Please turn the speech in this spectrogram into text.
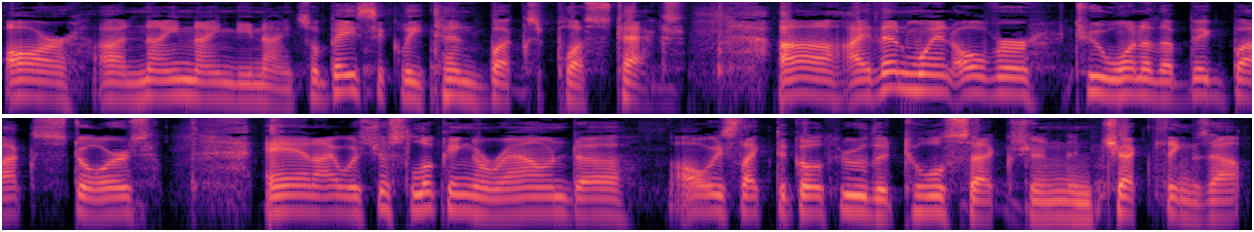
are uh, 9.99, so basically 10 bucks plus tax. Uh, I then went over to one of the big box stores, and I was just looking around. Uh, always like to go through the tool section and check things out,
